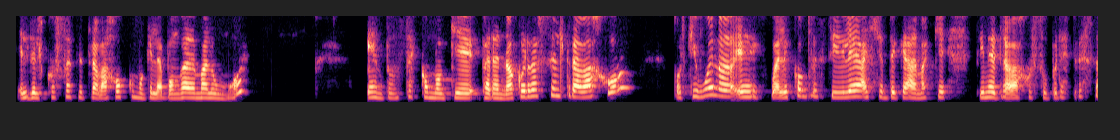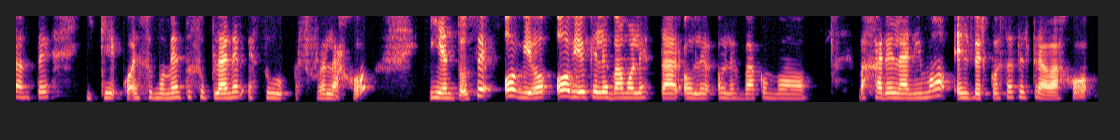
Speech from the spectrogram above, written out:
el ver cosas de trabajo como que la ponga de mal humor. Entonces, como que para no acordarse del trabajo, porque bueno, igual es comprensible, hay gente que además que tiene trabajo súper estresante y que en su momento su planner es su, relajo. Y entonces, obvio, obvio que les va a molestar o, o les va como bajar el ánimo el ver cosas del trabajo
